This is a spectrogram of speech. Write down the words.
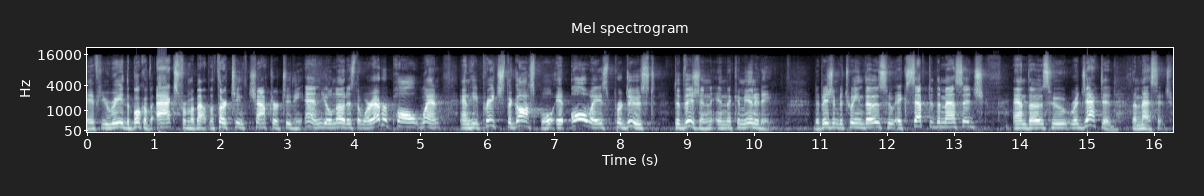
If you read the book of Acts from about the 13th chapter to the end, you'll notice that wherever Paul went and he preached the gospel, it always produced division in the community. Division between those who accepted the message and those who rejected the message.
